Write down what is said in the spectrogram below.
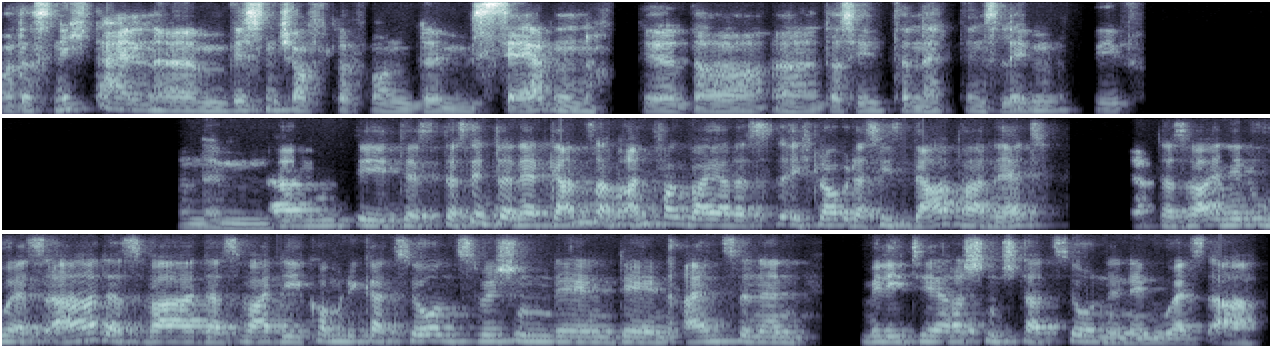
War das nicht ein ähm, Wissenschaftler von dem CERN, der da äh, das Internet ins Leben rief? Ähm, die, das, das, Internet ganz am Anfang war ja das, ich glaube, das hieß DARPANET. Ja. Das war in den USA, das war, das war die Kommunikation zwischen den, den einzelnen militärischen Stationen in den USA.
